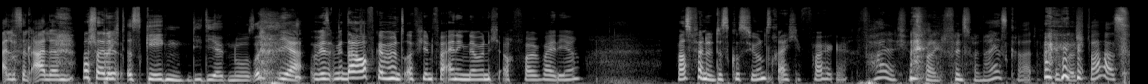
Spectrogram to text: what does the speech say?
alles in allem Was spricht es gegen die Diagnose. Ja, wir, darauf können wir uns auf jeden Fall einigen, da bin ich auch voll bei dir. Was für eine diskussionsreiche Folge. Voll, ich find's voll, ich find's voll nice gerade. Voll Spaß.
